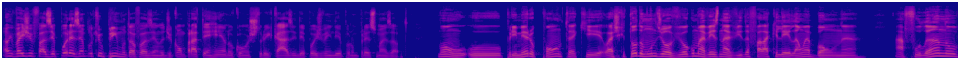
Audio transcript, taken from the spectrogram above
ao invés de fazer, por exemplo, o que o primo está fazendo, de comprar terreno, construir casa e depois vender por um preço mais alto? Bom, o primeiro ponto é que eu acho que todo mundo já ouviu alguma vez na vida falar que leilão é bom, né? Ah, fulano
